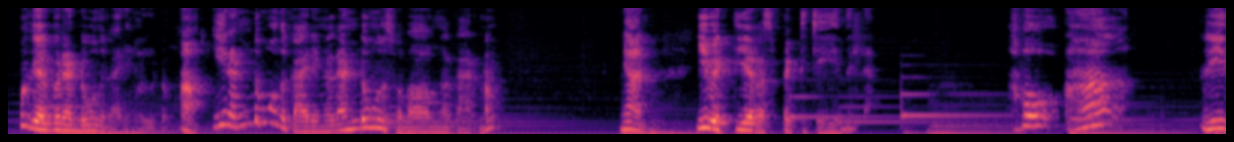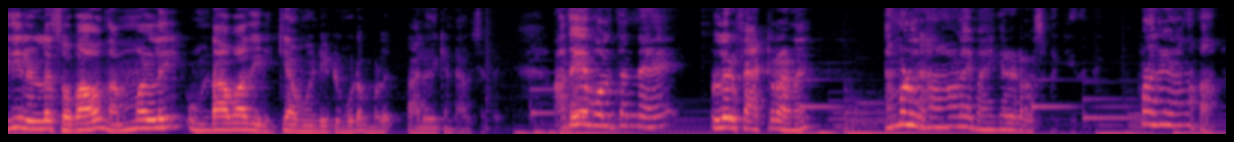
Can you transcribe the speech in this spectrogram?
നമുക്ക് ചിലപ്പോൾ രണ്ട് മൂന്ന് കാര്യങ്ങൾ കിട്ടും. ആ ഈ രണ്ട് മൂന്ന് കാര്യങ്ങൾ രണ്ട് മൂന്ന് സ്വഭാവങ്ങൾ കാരണം ഞാൻ ഈ വ്യക്തിയെ റെസ്പെക്ട് ചെയ്യുന്നില്ല. അപ്പോ ആ രീതിയിലുള്ള സ്വഭാവം നമ്മളിൽ ഉണ്ടാവാതിരിക്കാൻ വേണ്ടിയിട്ടും കൂടെ നമ്മൾ ആലോചിക്കേണ്ട ആവശ്യമുണ്ട്. അതേപോലെ തന്നെ ഉള്ളൊരു ഫാക്ടറാണ് നമ്മൾ ഒരാളെ ഭയങ്കരമായിട്ട് റെസ്പെക്ട് അപ്പോൾ ഒരു, ആ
